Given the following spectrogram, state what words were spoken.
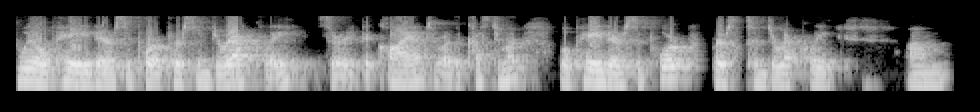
will pay their support person directly. Sorry, the client or the customer will pay their support person directly. Um,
